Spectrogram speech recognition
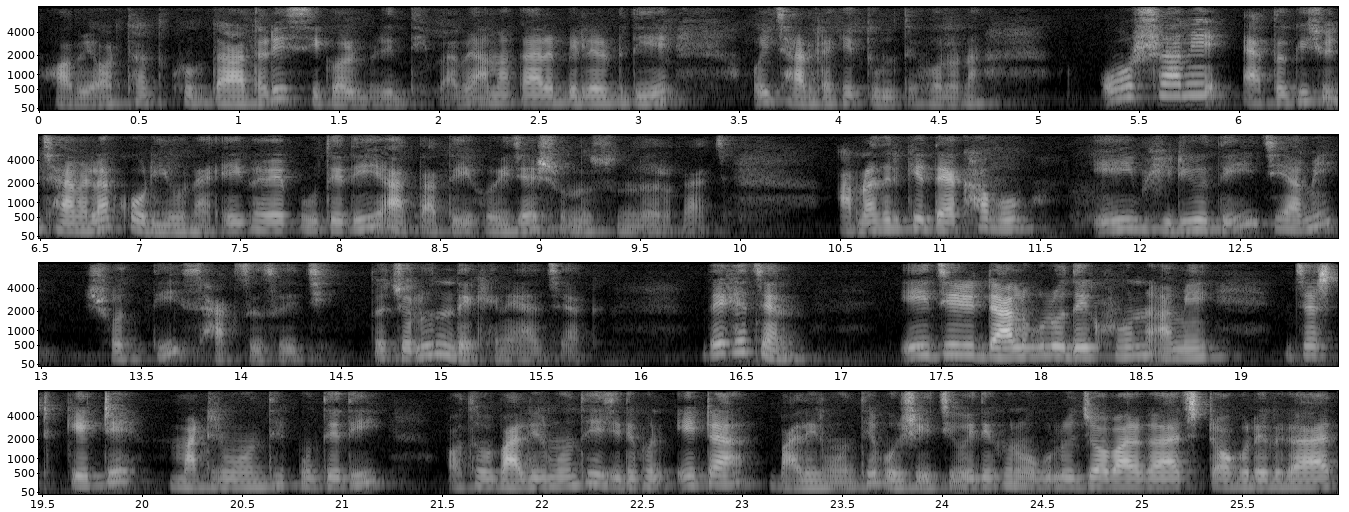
হবে। অর্থাৎ খুব তাড়াতাড়ি শিকড় বৃদ্ধি পাবে। আমাকে আর বেলেট দিয়ে ওই ছালটাকে তুলতে হলো না। অবশ্য আমি এত কিছু ঝামেলা করিও না। এইভাবে পুঁতে দিই আর তাতেই হয়ে যায় সুন্দর সুন্দর গাছ। আপনাদেরকে দেখাবো এই ভিডিওতেই যে আমি সত্যি সাকসেস হয়েছি। তো চলুন দেখে নেওয়া যাক। দেখেছেন? এই যে ডালগুলো দেখুন, আমি জাস্ট কেটে মাটির মধ্যে পুঁতে দিই। অথবা বালির মধ্যে এই যে দেখুন এটা বালির মধ্যে বসিয়েছি। ওই দেখুন ওগুলো জবার গাছ, টগরের গাছ,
